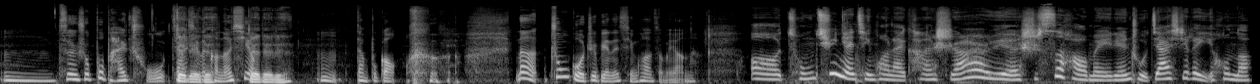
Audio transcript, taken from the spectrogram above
嗯，所以说不排除加息的可能性。对对对，嗯，但不高。那中国这边的情况怎么样呢？呃，从去年情况来看，十二月十四号美联储加息了以后呢，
